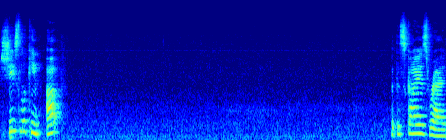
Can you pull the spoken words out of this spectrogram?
She's looking up but the sky is red.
